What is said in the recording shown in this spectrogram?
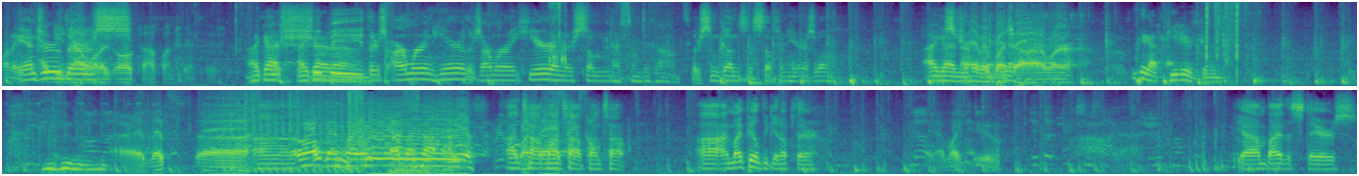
Wanna, Andrew, I do there's- to go up top on train station. I There got. I should got. be. um, There's armor in here. There's armor right here, and there's some. Cash on the ground. There's some guns and stuff in here as well. I got. I have a bunch of armor. I think I got Peter's gun. Alright, let's, uh... Uh, Oh, gunfire! Up on top. on top, on top, on top. Uh, I might be able to get up there. Yeah, I might too. Yeah, I'm by the stairs.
